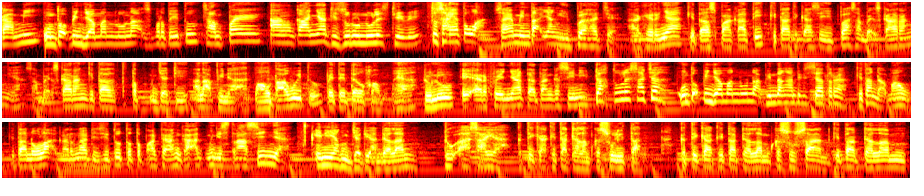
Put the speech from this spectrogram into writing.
kami untuk pinjaman lunak seperti itu. Sampai angkanya disuruh nulis dewi itu saya tolak. Saya minta yang hibah aja. Akhirnya kita sepakati kita dikasih hibah sampai sekarang ya. Sampai sekarang kita tetap menjadi anak binaan. Mau tahu itu PT Telkom ya. Dulu ERV-nya datang ke sini, dah tulis saja untuk pinjaman lunak bintang antik sejahtera. Kita tidak mau, kita nolak karena di situ tetap ada angka administrasinya. Ini yang menjadi andalan doa saya ketika kita dalam kesulitan, ketika kita dalam kesusahan, kita dalam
